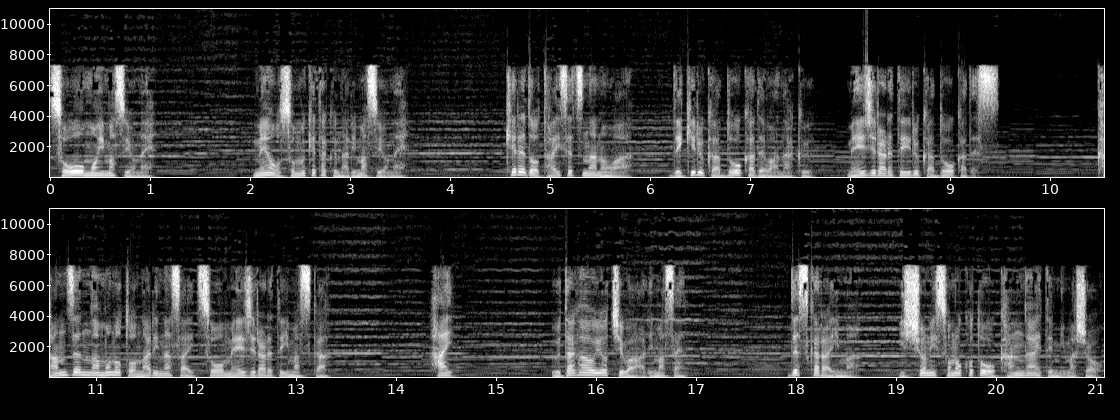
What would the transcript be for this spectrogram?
そう思いますよね。目を背けたくなりますよね。けれど大切なのは、できるかどうかではなく、命じられているかどうかです。完全なものとなりなさい、そう命じられていますかはい。疑う余地はありません。ですから今、一緒にそのことを考えてみましょ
